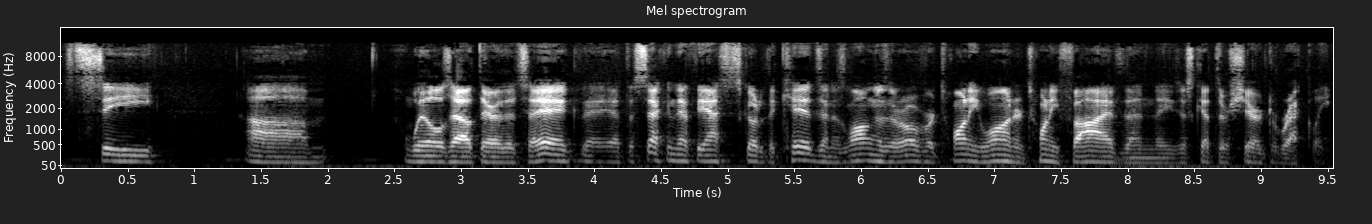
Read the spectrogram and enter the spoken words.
see um, wills out there that say hey, at the second death the assets go to the kids, and as long as they're over 21 or 25, then they just get their share directly.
